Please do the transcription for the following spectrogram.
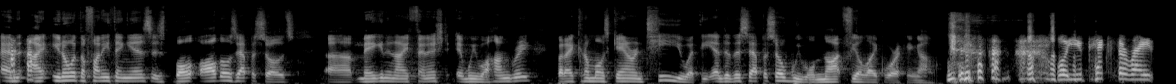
and I, you know what the funny thing is, is both all those episodes, uh, Megan and I finished, and we were hungry. But I can almost guarantee you, at the end of this episode, we will not feel like working out. well, you picked the right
